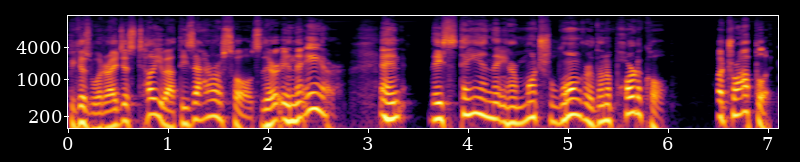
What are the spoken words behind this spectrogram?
Because what did I just tell you about these aerosols? They're in the air, and they stay in the air much longer than a particle a droplet.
